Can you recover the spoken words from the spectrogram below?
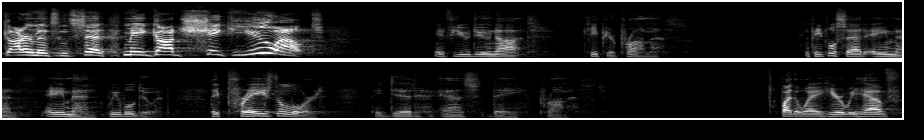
garments and said, May God shake you out if you do not keep your promise. The people said, Amen. Amen. We will do it. They praised the Lord. They did as they promised. By the way, here we have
